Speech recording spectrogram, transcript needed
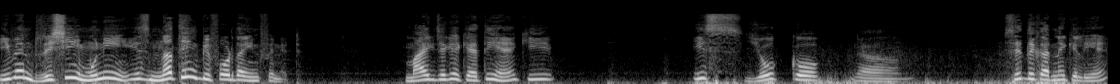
even rishi, muni is nothing before the infinite माँ एक जगह कहती हैं कि इस योग को सिद्ध करने के लिए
